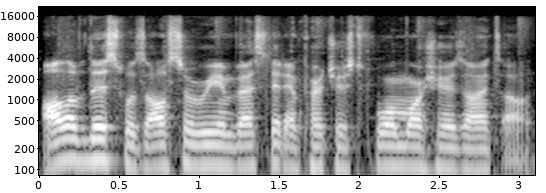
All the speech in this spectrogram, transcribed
All of this was also reinvested and purchased 4 more shares on its own.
